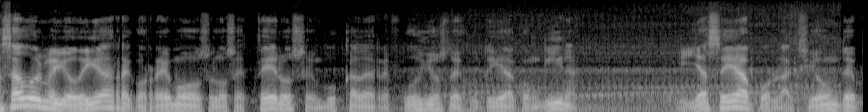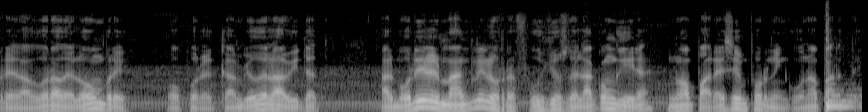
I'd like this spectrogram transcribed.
Pasado el mediodía recorremos los esteros en busca de refugios de jutía con guina, y ya sea por la acción depredadora del hombre o por el cambio del hábitat, al morir el mangle los refugios de la conguina no aparecen por ninguna parte.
